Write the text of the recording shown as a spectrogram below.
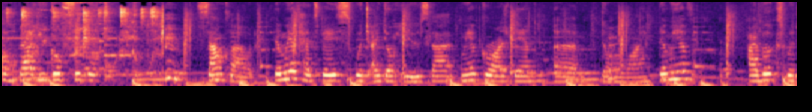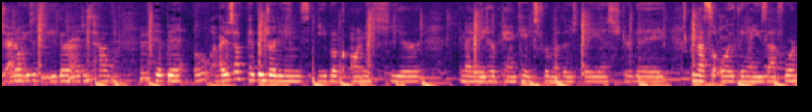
How about you go fickle? SoundCloud. Then we have Headspace, which I don't use that. We have GarageBand, um, don't know why. Then we have iBooks, which I don't use this either. I just have Pippin, oh, I just have Pippin Jardine's ebook on here. And I made her pancakes for Mother's Day yesterday. And that's the only thing I use that for.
